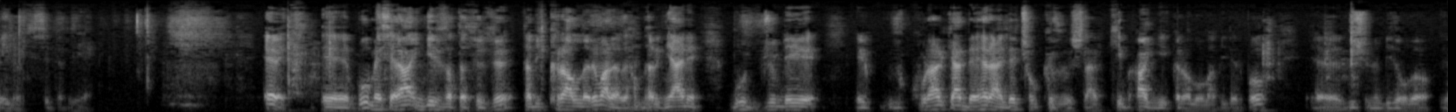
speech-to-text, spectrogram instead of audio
belirtisidir diye. Evet, e, bu mesela İngiliz atasözü. Tabii kralları var adamların. Yani bu cümleyi e, kurarken de herhalde çok kızmışlar. Kim hangi kral olabilir bu? E, düşünün bir dolu e,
